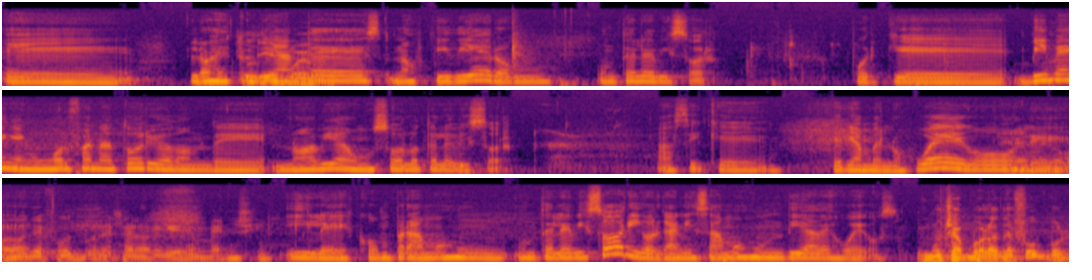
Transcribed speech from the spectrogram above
eh, los estudiantes nos pidieron un televisor porque viven en un orfanatorio donde no había un solo televisor. Así que querían ver los juegos. Querían ver los juegos de fútbol, eso es lo que quieren ver, sí. Y les compramos un, un televisor y organizamos un día de juegos. Muchas bolas de fútbol.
